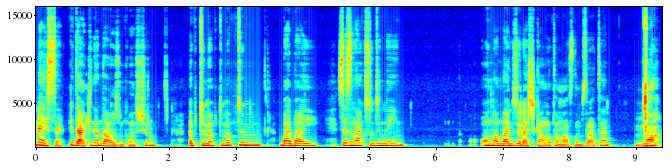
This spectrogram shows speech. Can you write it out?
Neyse bir dahakine daha uzun konuşurum. Öptüm öptüm öptüm. Bay bay. Sezen Aksu dinleyin. Ondan daha güzel aşkı anlatamazdım zaten. Muah.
